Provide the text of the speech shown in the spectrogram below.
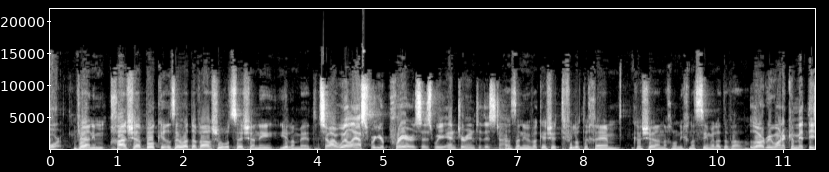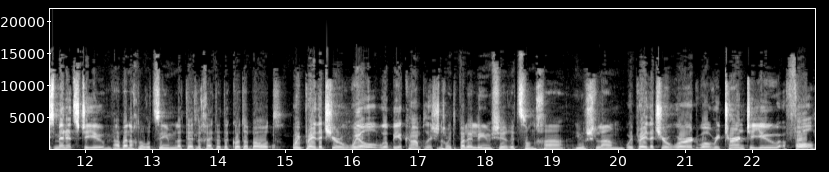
forth. ואני חש שהבוקר זהו הדבר שהוא רוצה שאני ילמד. So I will ask for your prayers as we enter into this time. אז אני מבקש את תפילותיכם כאשר אנחנו נכנסים אל הדבר. Lord, we want to commit these minutes to you. אבא, אנחנו רוצים לתת לך את הדקות הבאות. We pray that your will will be accomplished. אנחנו מתפללים שרצונך יושלם. We pray that your word will return to you full.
